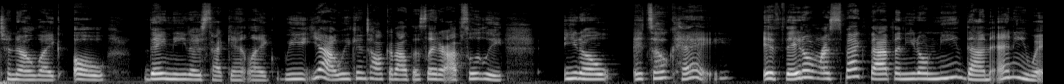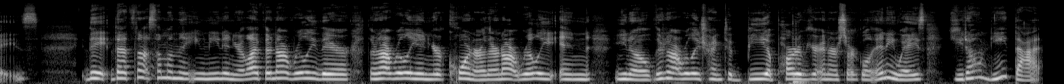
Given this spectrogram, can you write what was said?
to know like oh they need a second like we yeah we can talk about this later absolutely. You know it's okay if they don't respect that, then you don't need them anyways. They that's not someone that you need in your life. They're not really there. They're not really in your corner. They're not really in, you know, they're not really trying to be a part of your inner circle anyways. You don't need that.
